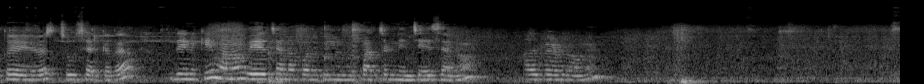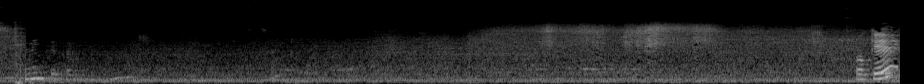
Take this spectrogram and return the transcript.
ఓకే వ్యూవర్స్ చూశారు కదా. దీనికి మనం వేరుచెన పలుకులు పచ్చడి నేను చేశాను. అది పెడదాము. చెప్పండి. ఓకే.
